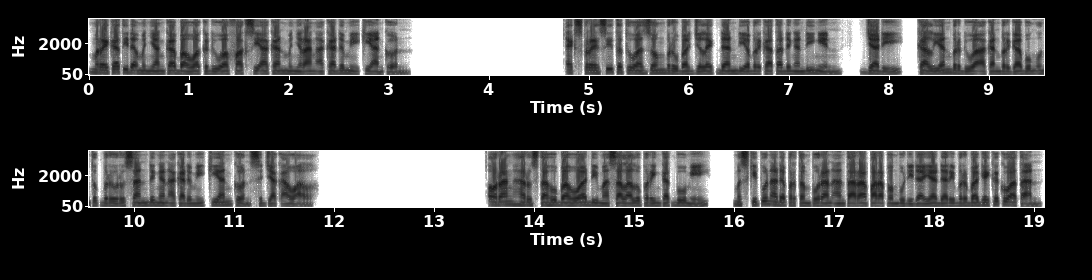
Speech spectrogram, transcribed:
mereka tidak menyangka bahwa kedua faksi akan menyerang Akademi Qian Kun. Ekspresi tetua Zong berubah jelek dan dia berkata dengan dingin, jadi, kalian berdua akan bergabung untuk berurusan dengan Akademi Qian Kun sejak awal. Orang harus tahu bahwa di masa lalu peringkat bumi, meskipun ada pertempuran antara para pembudidaya dari berbagai kekuatan,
